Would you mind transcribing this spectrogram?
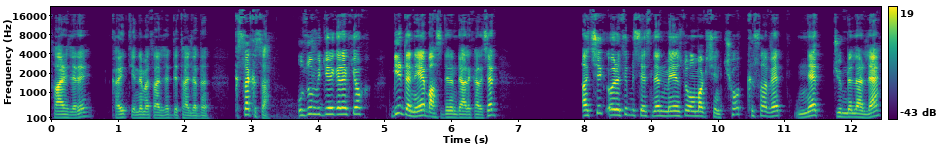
tarihleri, kayıt yenileme tarihleri detaylarını kısa kısa Uzun videoya gerek yok. Bir de neye bahsedelim değerli arkadaşlar? Açık öğretim lisesinden mezun olmak için çok kısa ve net cümlelerle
